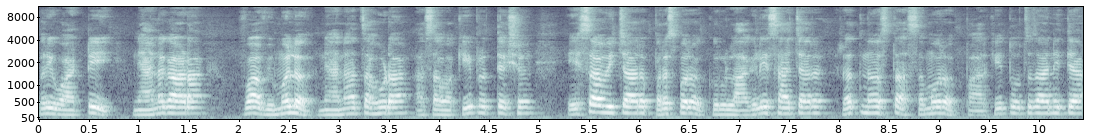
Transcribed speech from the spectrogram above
परी वाटे ज्ञानगाडा वा विमल ज्ञानाचा हुडा असावा की प्रत्यक्ष? ऐसा विचार परस्पर करू लागले साचार रत्न असता समोर पारखे तोच जाणे त्या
